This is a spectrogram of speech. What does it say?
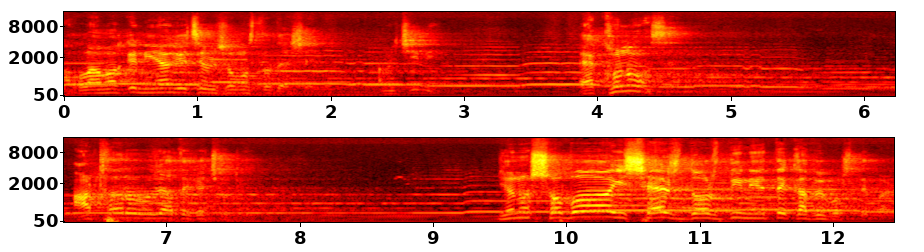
আল্লাহ আমাকে নিয়ে গেছে ওই সমস্ত দেশে। আমি চিনি। এখনও আছে। আঠারো রোজা থেকে ছুটি। যেন সবাই শেষ দশ দিন এতে কাপে বসতে পারে।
